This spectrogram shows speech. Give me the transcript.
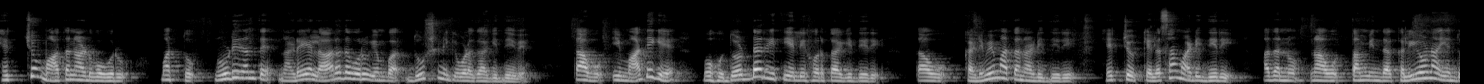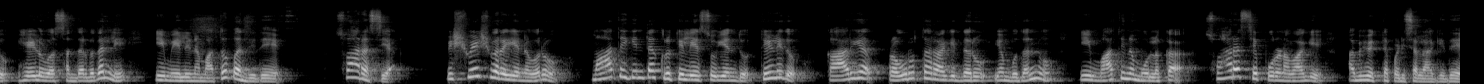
ಹೆಚ್ಚು ಮಾತನಾಡುವವರು ಮತ್ತು ನುಡಿದಂತೆ ನಡೆಯಲಾರದವರು ಎಂಬ ದೂಷಣೆಗೆ ಒಳಗಾಗಿದ್ದೇವೆ. ತಾವು ಈ ಮಾತಿಗೆ ಬಹು ದೊಡ್ಡ ರೀತಿಯಲ್ಲಿ ಹೊರತಾಗಿದ್ದೀರಿ. ತಾವು ಕಡಿಮೆ ಮಾತನಾಡಿದ್ದೀರಿ, ಹೆಚ್ಚು ಕೆಲಸ ಮಾಡಿದ್ದೀರಿ. ಅದನ್ನು ನಾವು ತಮ್ಮಿಂದ ಕಲಿಯೋಣ ಎಂದು ಹೇಳುವ ಸಂದರ್ಭದಲ್ಲಿ ಈ ಮೇಲಿನ ಮಾತು ಬಂದಿದೆ. ಸ್ವಾರಸ್ಯ. ವಿಶ್ವೇಶ್ವರಯ್ಯನವರು ಮಾತಿಗಿಂತ ಕೃತಿಲೇಸು ಎಂದು ತಿಳಿದು ಕಾರ್ಯ ಪ್ರವೃತ್ತರಾಗಿದ್ದರು ಎಂಬುದನ್ನು ಈ ಮಾತಿನ ಮೂಲಕ ಸ್ವಾರಸ್ಯಪೂರ್ಣವಾಗಿ ಅಭಿವ್ಯಕ್ತಪಡಿಸಲಾಗಿದೆ.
